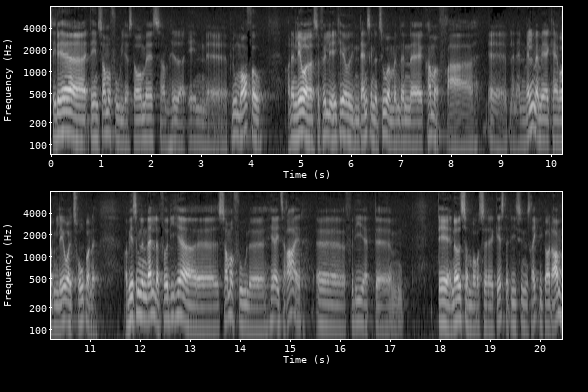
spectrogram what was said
Se, det her det er en sommerfugl, jeg står med, som hedder en øh, Blue Morpho. Og den lever selvfølgelig ikke herude i den danske natur, men den øh, kommer fra øh, blandt andet Mellemamerika, hvor den lever i troberne. Og vi har simpelthen valgt at få de her øh, sommerfugle øh, her i terrariet, øh, fordi at øh, det er noget, som vores øh, gæster de synes rigtig godt om.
